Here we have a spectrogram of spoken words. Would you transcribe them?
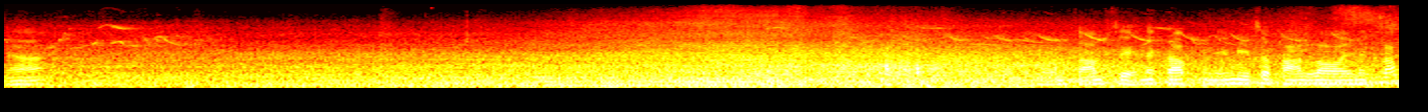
นะฮะถนนสามเสนนะครับอันนี้มีสะพานลอยนะครับ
